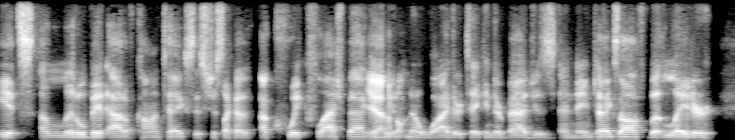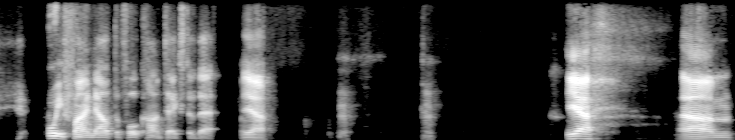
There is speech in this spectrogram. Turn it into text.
it's a little bit out of context. It's just like a, a quick flashback, Yeah. and we don't know why they're taking their badges and name tags off, but later we find out the full context of that. Yeah. Yeah. Um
